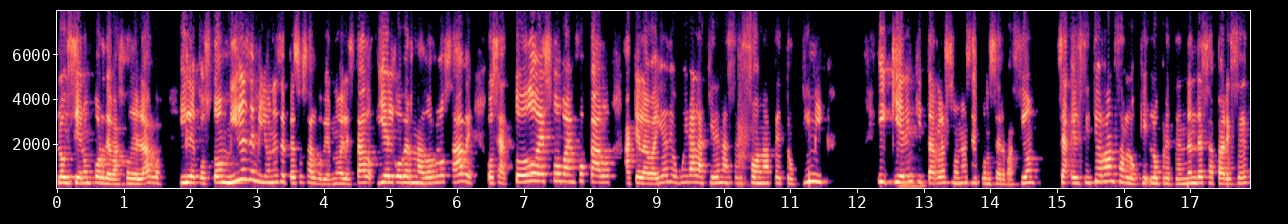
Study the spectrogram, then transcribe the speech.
lo hicieron por debajo del agua y le costó miles de millones de pesos al gobierno del estado y el gobernador lo sabe. O sea, todo esto va enfocado a que la bahía de Ohuira la quieren hacer zona petroquímica y quieren quitar las zonas de conservación. O sea, el sitio Ramsar lo, lo pretenden desaparecer.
